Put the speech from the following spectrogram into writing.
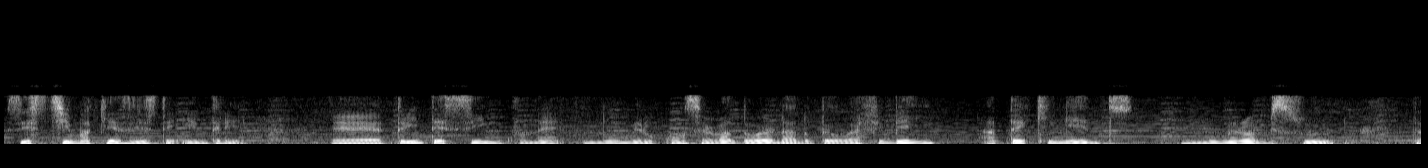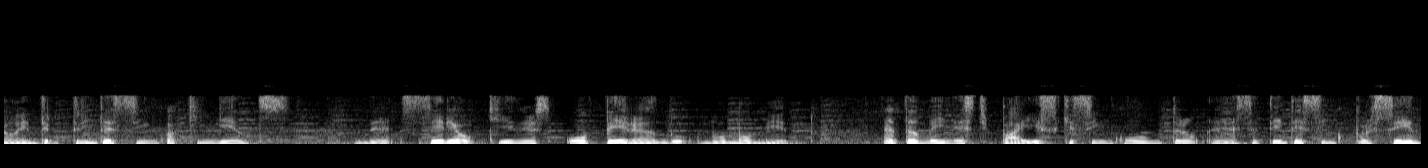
se estima que existem entre é, 35, né, número conservador dado pelo FBI, até 500, um número absurdo. Então, entre 35 a 500 né, serial killers operando no momento. É também neste país que se encontram é, 75%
